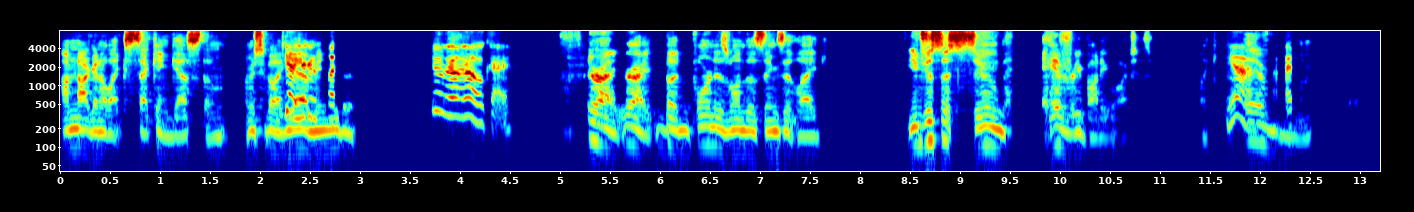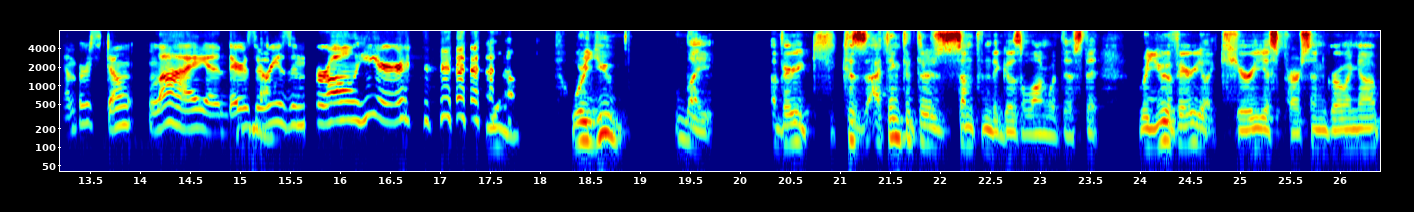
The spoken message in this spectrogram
I'm not gonna like second guess them. I'm just gonna be like, Yeah, yeah, you're me gonna neither. you oh, okay. Right, right. But porn is one of those things that like you just assume everybody watches. Like Yeah. I- numbers don't lie. And there's a reason we're all here. Yeah. Were you like a very because I think that there's something that goes along with this that were you a very like curious person growing up?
